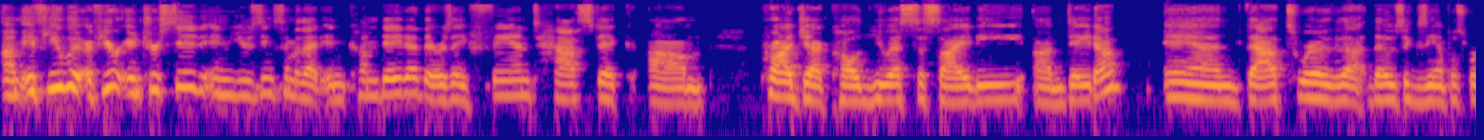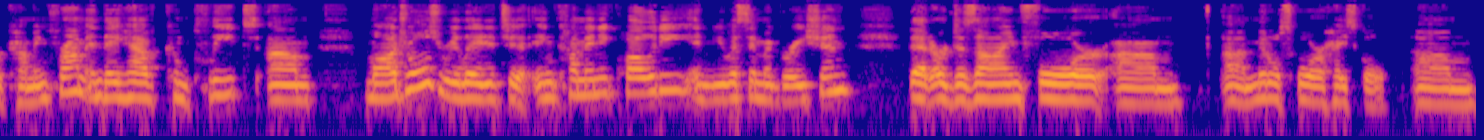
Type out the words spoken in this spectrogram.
um, if you if you're interested in using some of that income data, there is a fantastic um, project called U.S. Society um, Data, and that's where that those examples were coming from. And they have complete um, modules related to income inequality and U.S. immigration that are designed for um, uh, middle school or high school, um,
